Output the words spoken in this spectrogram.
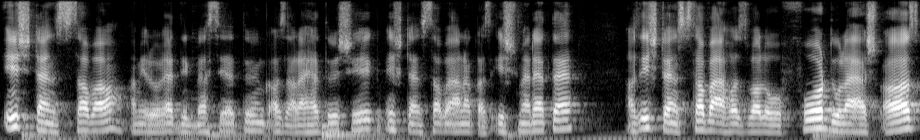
Isten szava, amiről eddig beszéltünk, az a lehetőség, Isten szavának az ismerete, az Isten szavához való fordulás az,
